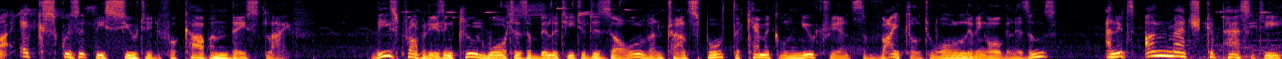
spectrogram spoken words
are exquisitely suited for carbon based life. These properties include water's ability to dissolve and transport the chemical nutrients vital to all living organisms, and its unmatched capacity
